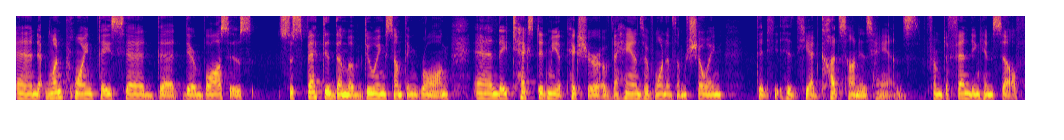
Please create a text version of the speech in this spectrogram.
And at one point, they said that their bosses suspected them of doing something wrong, and they texted me a picture of the hands of one of them showing that he had cuts on his hands from defending himself.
